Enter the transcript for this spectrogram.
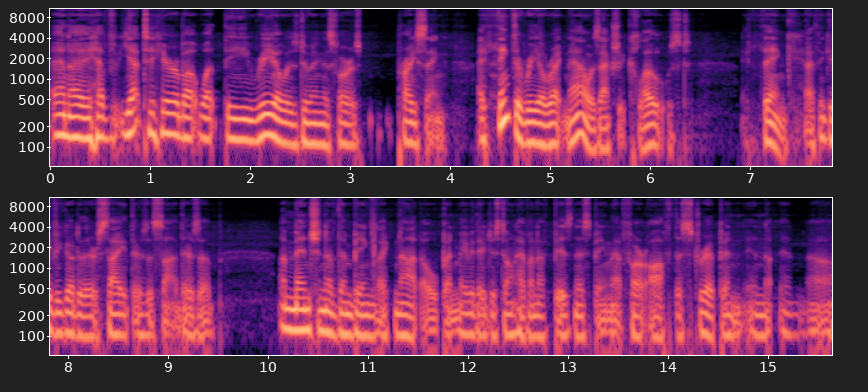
And I have yet to hear about what the Rio is doing as far as pricing. I think the Rio right now is actually closed. I think. I think if you go to their site, there's a there's a a mention of them being like not open. Maybe they just don't have enough business being that far off the strip in in in uh,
